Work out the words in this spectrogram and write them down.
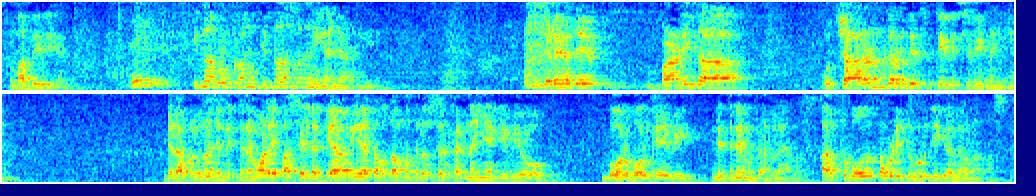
ਸਮਾਧੀ ਦੀਆਂ, ਉਹ ਇਹਨਾਂ ਲੋਕਾਂ ਨੂੰ ਕਿੱਦਾਂ ਸਮਝਾਈਆਂ ਜਾਣਗੀਆਂ? ਜਿਹੜੇ ਹਜੇ ਬਾਣੀ ਦਾ ਉਚਾਰਨ ਕਰਨ ਦੀ ਸਥਿਤੀ ਵਿੱਚ ਵੀ ਨਹੀਂ ਹੈ। ਜਿਹੜਾ ਕੋਈ ਉਹਨਾਂ 'ਚ ਨਿਤਨੇਮ ਵਾਲੇ ਪਾਸੇ ਲੱਗਿਆ ਵੀ ਹੈ ਤਾਂ ਉਹਦਾ ਮਤਲਬ ਸਿਰਫ ਇੰਨਾ ਹੀ ਹੈ ਕਿ ਵੀ ਉਹ ਬੋਲ ਬੋਲ ਕੇ ਵੀ ਨਿਤਨੇਮ ਕਰ ਲਿਆ ਬਸ। ਅਰਥ ਬੋਧ ਤਾਂ ਬੜੀ ਦੂਰ ਦੀ ਗੱਲ ਹੈ ਉਹਨਾਂ ਵਾਸਤੇ।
